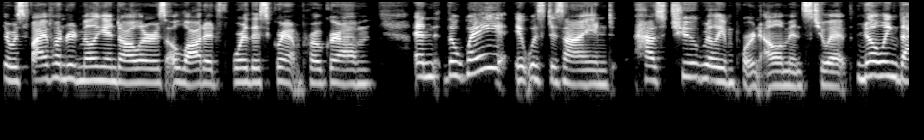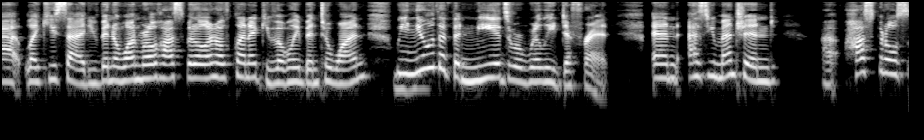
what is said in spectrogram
There was $500 million allotted for this grant program. And the way it was designed has two really important elements to it. Knowing that, like you said, you've been to one rural hospital or health clinic, you've only been to one, we mm-hmm. knew that the needs were really different. And as you mentioned, uh, hospitals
